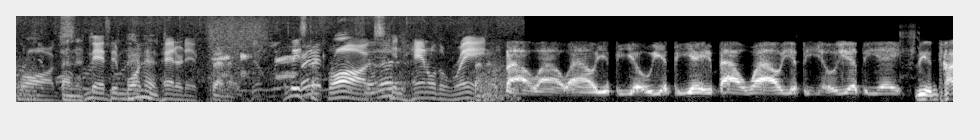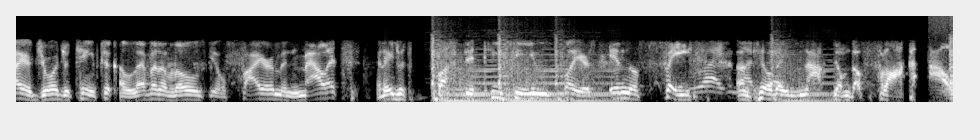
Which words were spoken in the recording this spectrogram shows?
frogs may have been more competitive. At least the frogs can handle the rain. Bow wow wow yippee yo yippee yay bow wow yippee yo yippee yay. The entire Georgia team took eleven of those you know fireman mallets and they just busted TCU players in the face until they knocked them the flock out.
